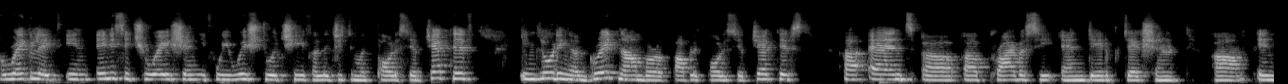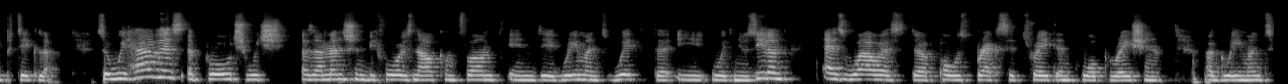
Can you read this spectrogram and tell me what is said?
regulate in any situation if we wish to achieve a legitimate policy objective, including a great number of public policy objectives uh, and uh, uh, privacy and data protection um, in particular. So we have this approach, which, as I mentioned before, is now confirmed in the agreement with the e- with New Zealand, as well as the post-Brexit trade and cooperation agreement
